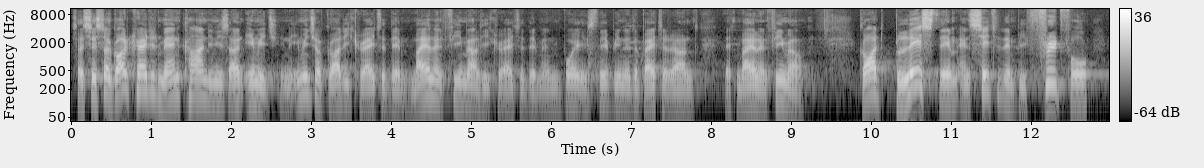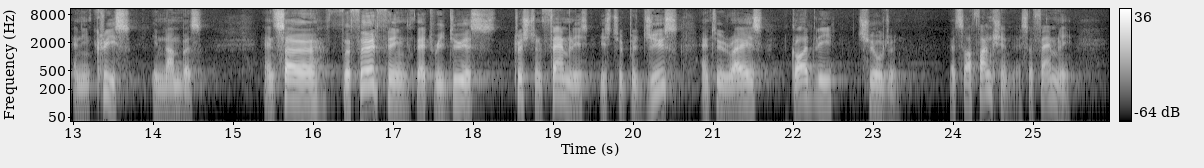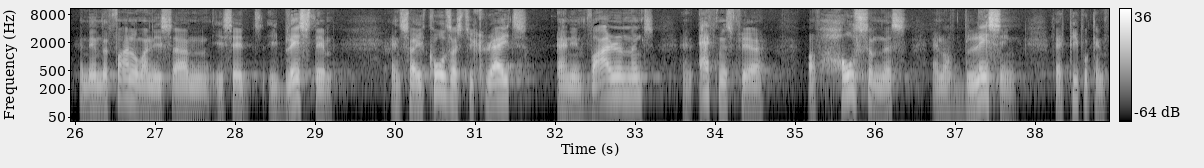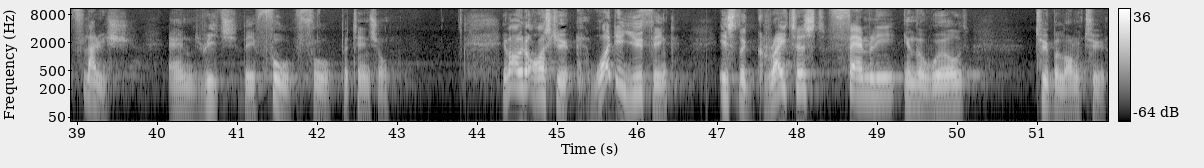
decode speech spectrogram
So it says, So God created mankind in his own image. In the image of God, he created them. Male and female, he created them. And boy, is there been a debate around that male and female. God blessed them and said to them, Be fruitful and increase in numbers. And so the third thing that we do as Christian families is to produce and to raise godly children. That's our function as a family. And then the final one is um, he said he blessed them. And so he calls us to create an environment an atmosphere of wholesomeness and of blessing that people can flourish and reach their full, full potential. If I were to ask you, what do you think is the greatest family in the world to belong to?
